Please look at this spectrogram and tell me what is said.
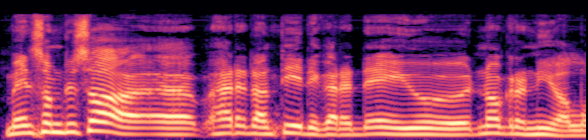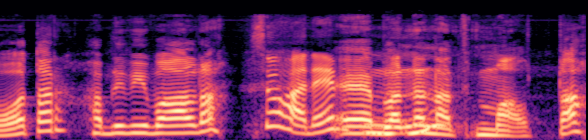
Men som du sa eh, här redan tidigare, det är ju några nya låtar har blivit valda. Så har det. Eh, Bland Mm. annat Malta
